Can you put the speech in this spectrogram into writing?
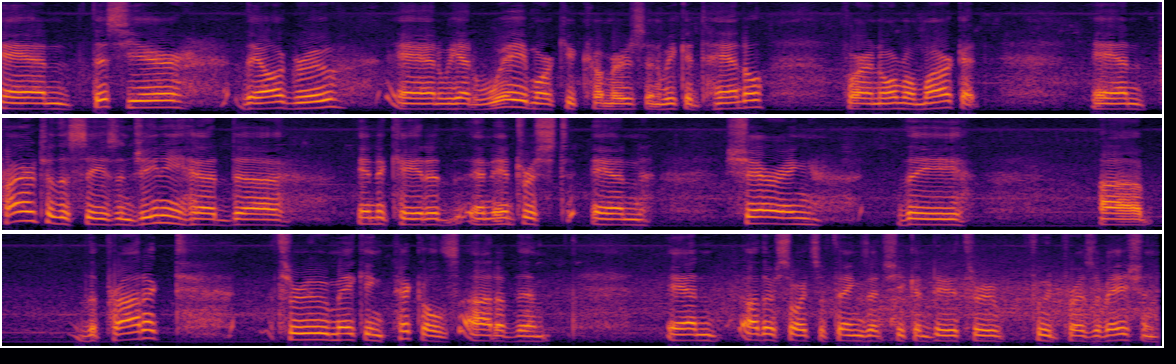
And this year they all grew and we had way more cucumbers than we could handle for our normal market. And prior to the season, Jeannie had uh, indicated an interest in sharing the, uh, the product through making pickles out of them and other sorts of things that she can do through food preservation.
